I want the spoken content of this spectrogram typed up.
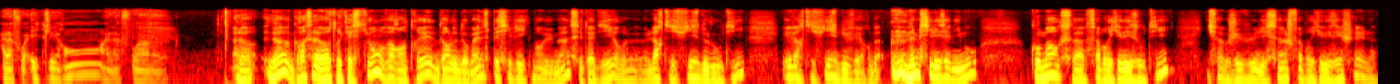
à la fois éclairant, à la fois alors là, grâce à votre question, on va rentrer dans le domaine spécifiquement humain, c'est-à-dire euh, l'artifice de l'outil et l'artifice du verbe. Même si les animaux commencent à fabriquer des outils, j'ai vu des singes fabriquer des échelles.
